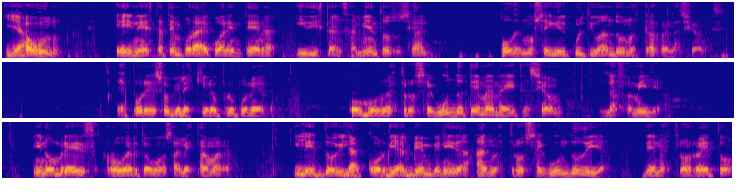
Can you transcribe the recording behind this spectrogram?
Y aún en esta temporada de cuarentena y distanciamiento social, podemos seguir cultivando nuestras relaciones. Es por eso que les quiero proponer como nuestro segundo tema de meditación, la familia. Mi nombre es Roberto González Támara y les doy la cordial bienvenida a nuestro segundo día de nuestro reto,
